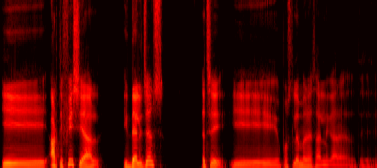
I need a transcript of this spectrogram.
η artificial intelligence έτσι, η, πώς τη λέμε ρε στα ελληνικά ρε, ότι,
